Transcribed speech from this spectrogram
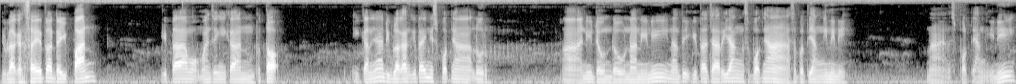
Di belakang saya itu ada Ipan. Kita mau mancing ikan betok ikannya di belakang kita ini spotnya lur. Nah ini daun-daunan ini nanti kita cari yang spotnya seperti yang ini nih. Nah spot yang ini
